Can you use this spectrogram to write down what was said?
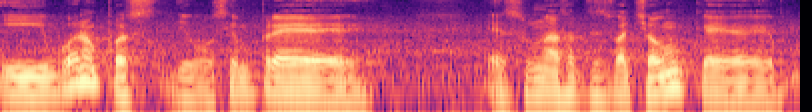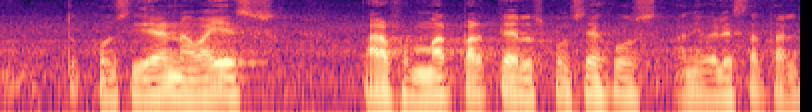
Y bueno, pues digo, siempre es una satisfacción que consideren a Valles para formar parte de los consejos a nivel estatal.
